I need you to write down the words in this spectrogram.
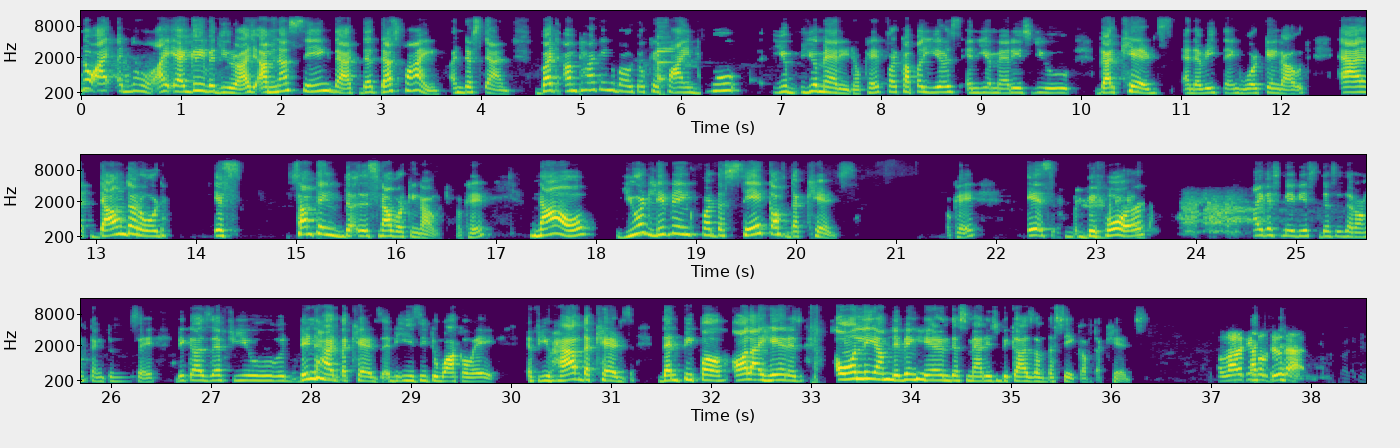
No i no i agree with you raj. I'm not saying that that that's fine understand. But i'm talking about okay fine you you you're married okay? For a couple years and you're married you got kids and everything working out. And down the road if something is not working out okay now you're living for the sake of the kids okay it's before I guess maybe this is the wrong thing to say because if you didn't have the kids, it'd be easy to walk away. If you have the kids, then people, all I hear is only I'm living here in this marriage because of the sake of the kids. A lot of people do that.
